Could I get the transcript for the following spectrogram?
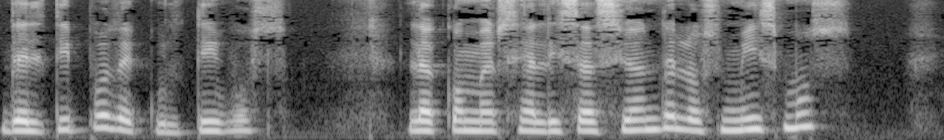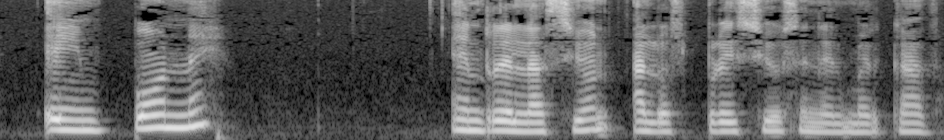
del tipo de cultivos, la comercialización de los mismos e impone en relación a los precios en el mercado.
